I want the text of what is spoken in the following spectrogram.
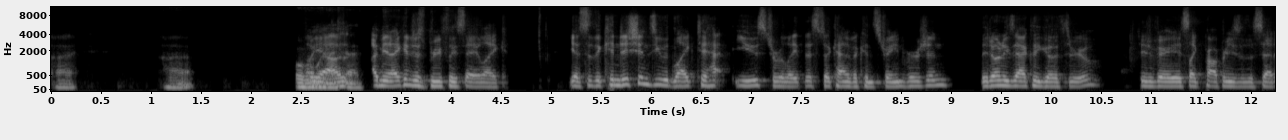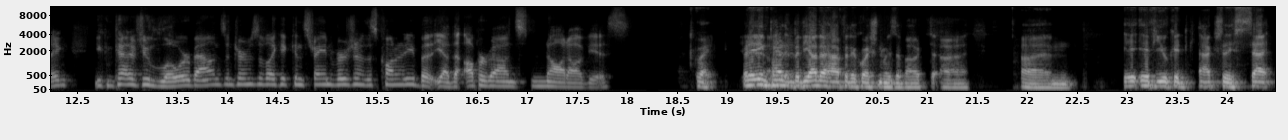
Uh, uh, oh yeah, I, I, mean, I can just briefly say like, yeah. So the conditions you would like to ha- use to relate this to kind of a constrained version, they don't exactly go through due to various like properties of the setting. You can kind of do lower bounds in terms of like a constrained version of this quantity, but yeah, the upper bound's not obvious. Right. But I think part, but the other half of the question was about uh, um, if you could actually set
